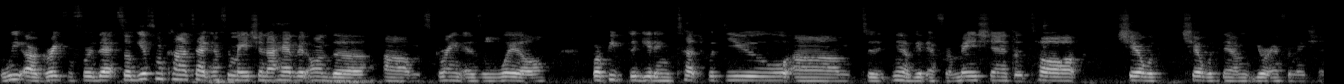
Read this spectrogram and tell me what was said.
We are grateful for that. So give some contact information. I have it on the um, screen as well for people to get in touch with you, um, to you know get information, to talk, share with share with them your information.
